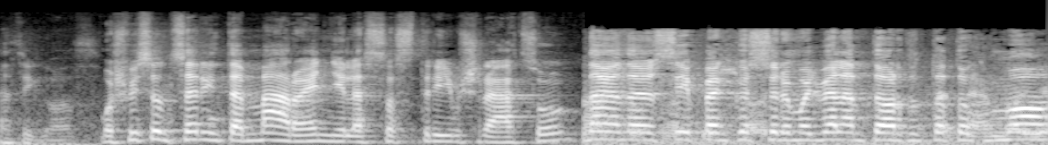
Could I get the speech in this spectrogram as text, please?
Ez igaz. Most viszont szerintem mára ennyi lesz a stream, srácok. Nagyon-nagyon szépen köszönöm, hogy velem tartottatok ma.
